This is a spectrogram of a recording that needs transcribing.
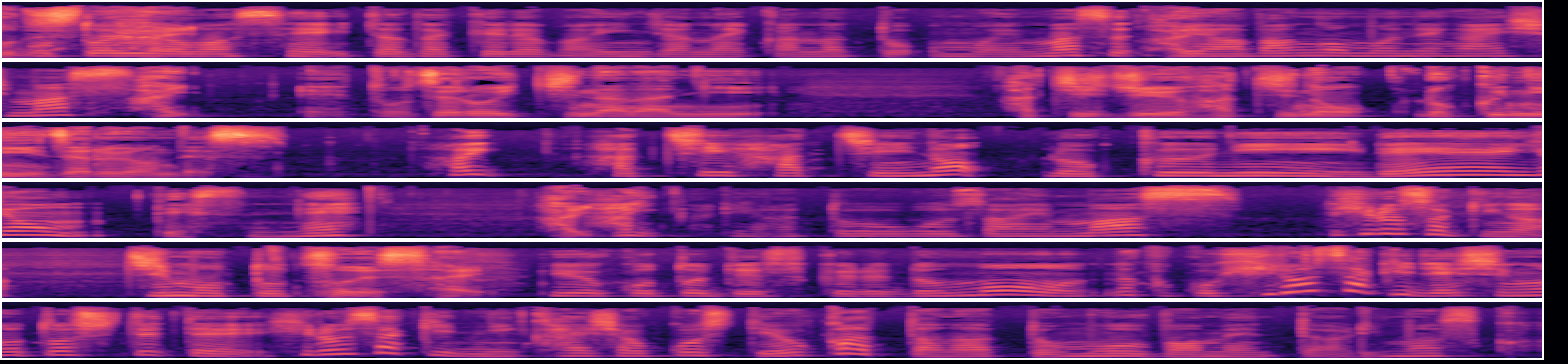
お問い合わせいただければいいんじゃないかなと思います。はい、電話番号もお願いします。はい、えっ、ー、とゼロ一七二八十八の六二ゼロ四です。はい、八八の六二零四ですね。はい、はい、ありがとうございます。弘前が地元ということですけれども、はい、なんかこう弘前で仕事してて弘前に会社を起こしてよかったなと思う場面ってありますか？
